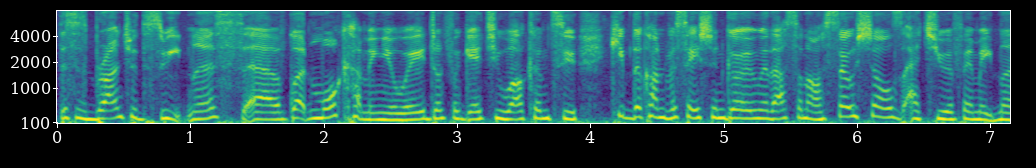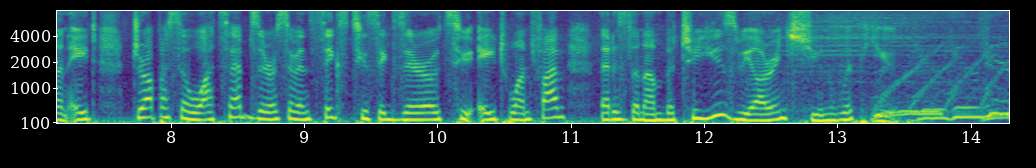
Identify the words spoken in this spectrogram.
This is Brunch with Sweetness. Uh, I've got more coming your way. Don't forget, you're welcome to keep the conversation going with us on our socials at UFM898. Drop us a WhatsApp 076 260 2815. That is the number to use. We are in tune with you.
